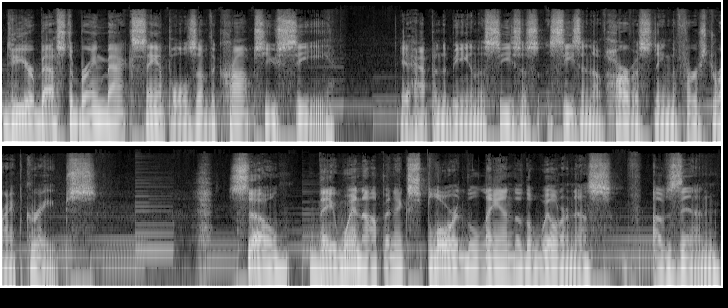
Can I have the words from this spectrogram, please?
Do your best to bring back samples of the crops you see. It happened to be in the season of harvesting the first ripe grapes. So they went up and explored the land of the wilderness of Zin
